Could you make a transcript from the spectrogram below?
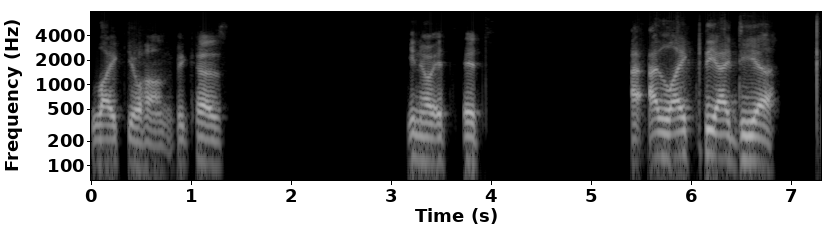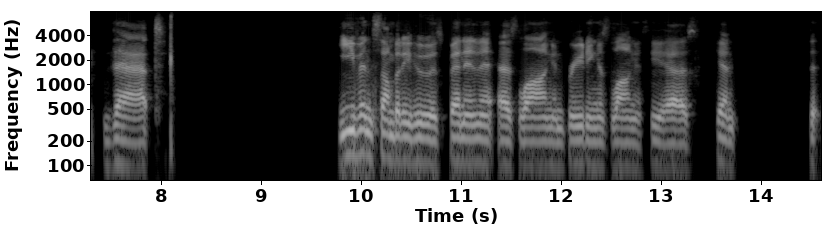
like Johan because you know it's it's I, I like the idea that even somebody who has been in it as long and breeding as long as he has can th-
